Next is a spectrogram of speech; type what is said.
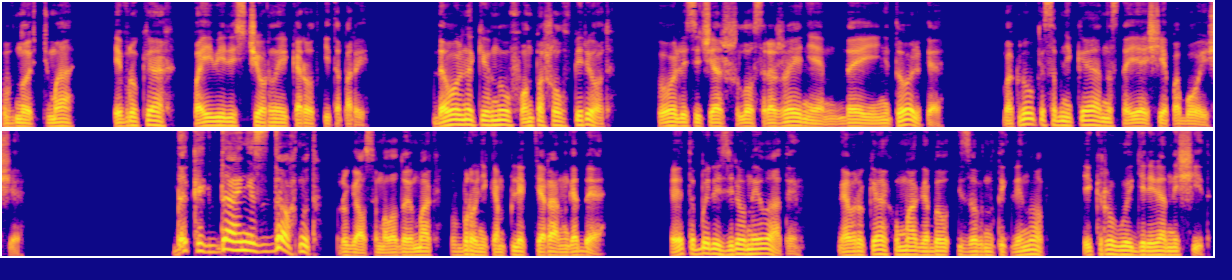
Вновь тьма, и в руках появились черные короткие топоры. Довольно кивнув, он пошел вперед. Коли сейчас шло сражение, да и не только. Вокруг особняка настоящее побоище. «Да когда они сдохнут?» — ругался молодой маг в бронекомплекте ранга «Д». Это были зеленые латы, а в руках у мага был изогнутый клинок и круглый деревянный щит.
